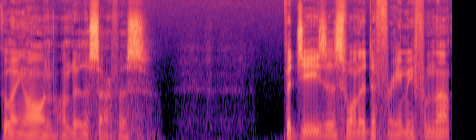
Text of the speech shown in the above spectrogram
going on under the surface. But Jesus wanted to free me from that.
